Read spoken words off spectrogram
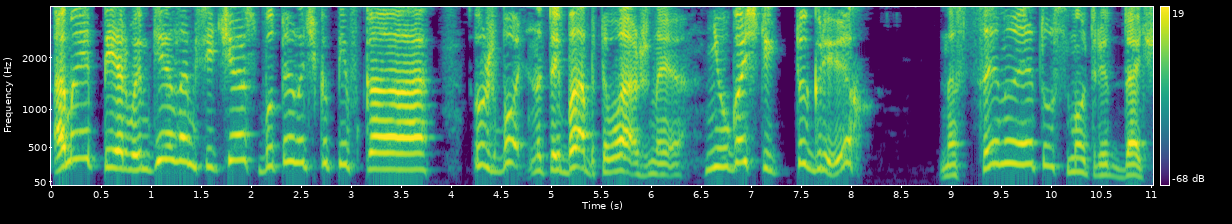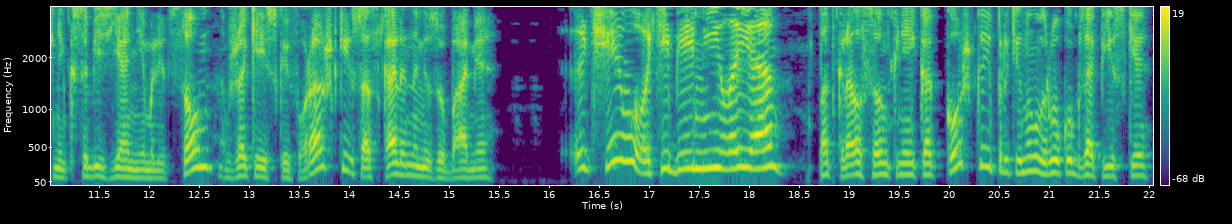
А мы первым делом сейчас бутылочку пивка. Уж больно ты баба-то важная, не угостить-то грех. На сцену эту смотрит дачник с обезьяньим лицом, в жакейской фуражке со скаленными зубами. — Чего тебе, милая? — подкрался он к ней, как кошка, и протянул руку к записке.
